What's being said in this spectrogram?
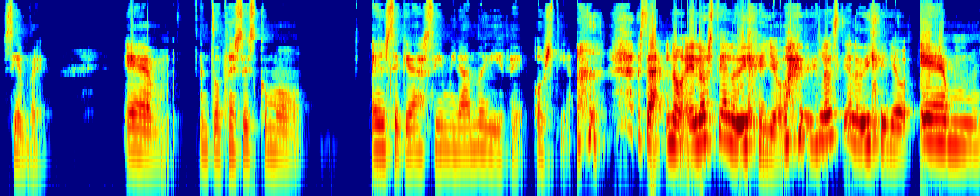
Siempre. Em, entonces es como, él se queda así mirando y dice, hostia. o sea, no, el hostia lo dije yo, el hostia lo dije yo. Em,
